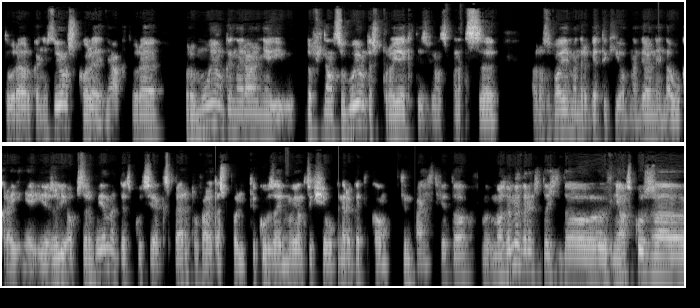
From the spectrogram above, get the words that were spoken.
które organizują szkolenia, które promują generalnie i dofinansowują też projekty związane z rozwojem energetyki odnawialnej na Ukrainie. I jeżeli obserwujemy dyskusje ekspertów, ale też polityków zajmujących się energetyką w tym państwie, to możemy wręcz dojść do wniosku, że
